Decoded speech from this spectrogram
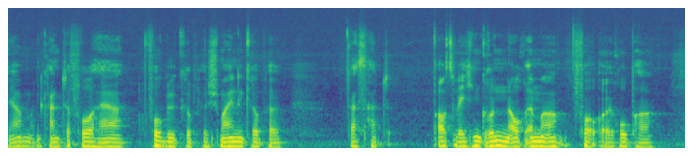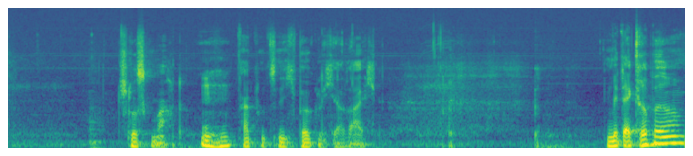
Ja, man kannte vorher Vogelgrippe, Schweinegrippe. Das hat aus welchen Gründen auch immer vor Europa Schluss gemacht. Mhm. Hat uns nicht wirklich erreicht. Mit der Grippe,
